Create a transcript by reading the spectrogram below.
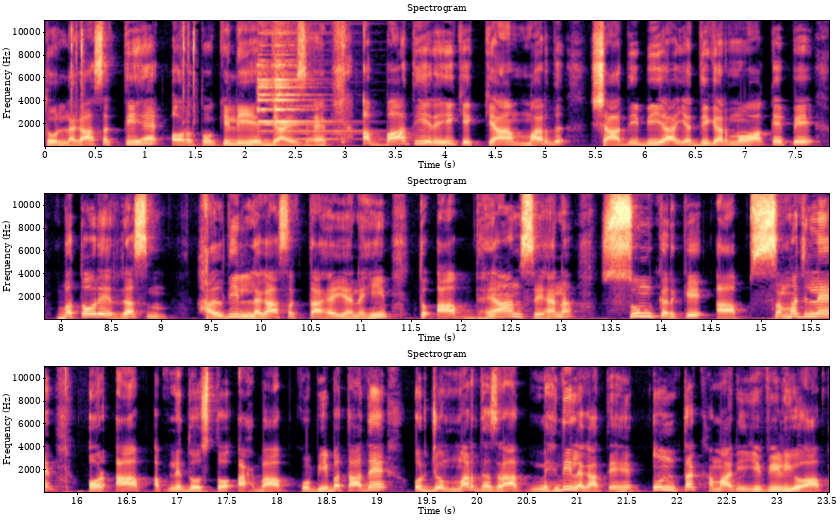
तो लगा सकती है, औरतों के लिए जायज़ है। अब बात ये रही कि क्या मर्द शादी ब्याह या दिगर मौके पे बतौर रस्म हल्दी लगा सकता है या नहीं तो आप ध्यान से, है ना, सुन करके आप समझ लें और आप अपने दोस्तों अहबाब को भी बता दें और जो मर्द हजरात मेहंदी लगाते हैं, उन तक हमारी ये वीडियो आप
